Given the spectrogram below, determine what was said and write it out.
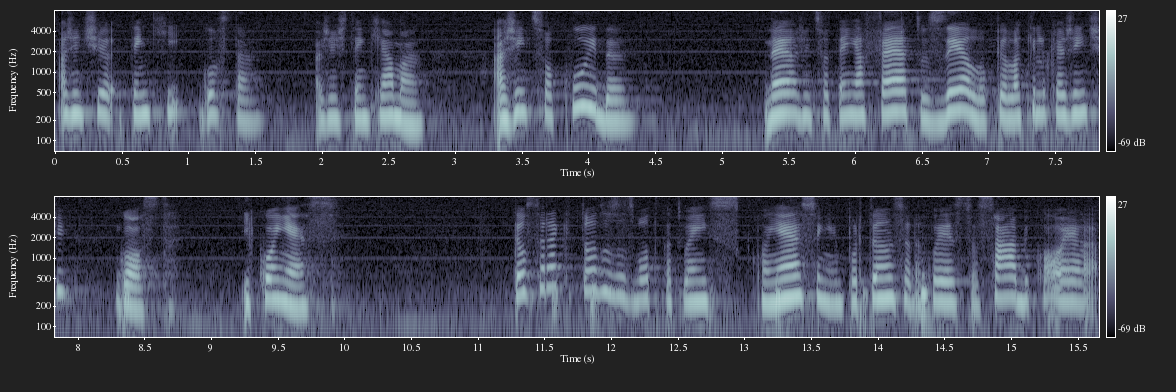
a gente tem que gostar, a gente tem que amar. A gente só cuida, né? A gente só tem afeto, zelo pelo aquilo que a gente gosta e conhece. Então, será que todos os botucatuenses conhecem a importância da cuesta, sabe qual é a,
